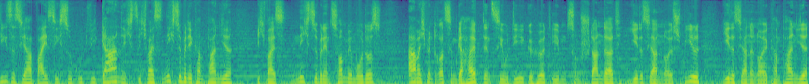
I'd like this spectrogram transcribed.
dieses Jahr weiß ich so gut wie gar nichts. Ich weiß nichts über die Kampagne, ich weiß nichts über den Zombie-Modus, aber ich bin trotzdem gehypt, denn COD gehört eben zum Standard. Jedes Jahr ein neues Spiel, jedes Jahr eine neue Kampagne,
